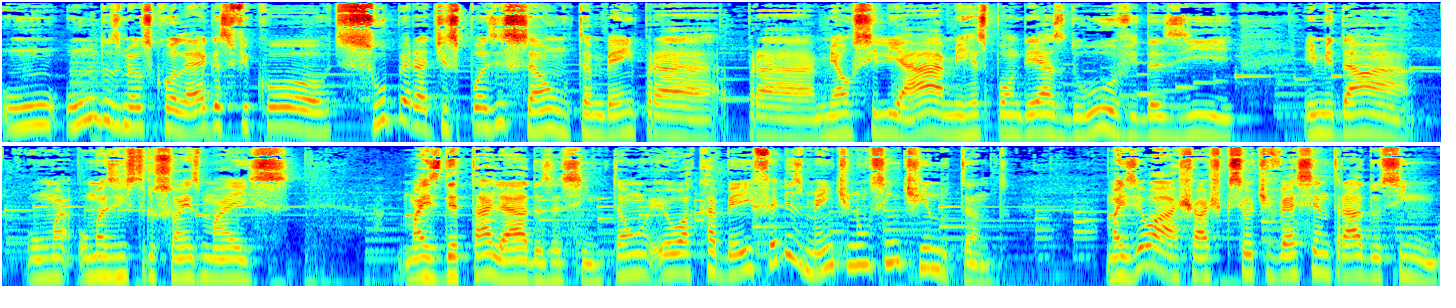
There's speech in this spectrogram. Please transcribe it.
um, um dos meus colegas ficou super à disposição também para me auxiliar, me responder as dúvidas e, e me dar uma, umas instruções mais, mais detalhadas assim. Então eu acabei felizmente não sentindo tanto. Mas eu acho, acho que se eu tivesse entrado assim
